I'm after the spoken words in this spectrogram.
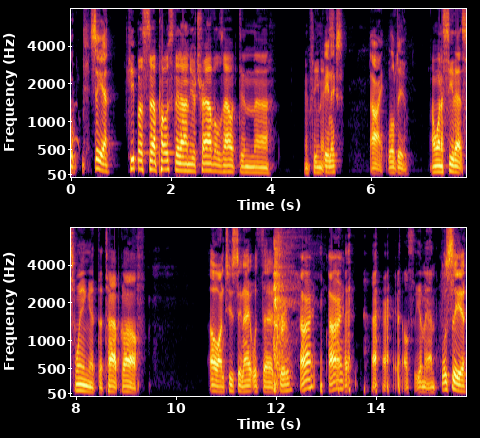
See ya, Keep us uh, posted on your travels out in uh, in Phoenix. Phoenix. All right, we'll do. I want to see that swing at the Top Golf. Oh, on Tuesday night with the crew. All right, all right. All right, I'll see you, man. We'll see you.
